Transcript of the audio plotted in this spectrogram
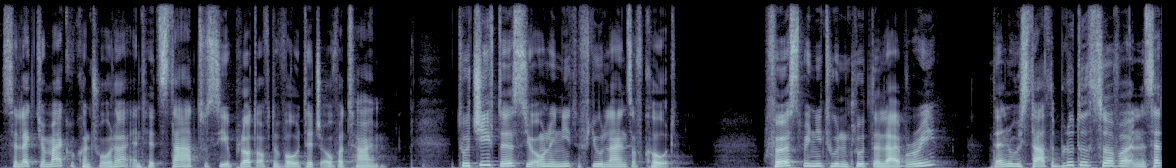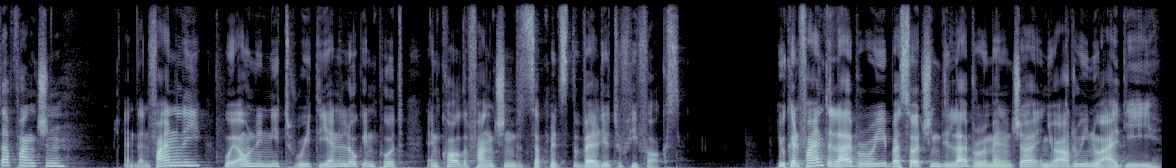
select your microcontroller and hit start to see a plot of the voltage over time. To achieve this you only need a few lines of code. First we need to include the library, then we start the Bluetooth server in the setup function, and then finally we only need to read the analog input and call the function that submits the value to phyphox. You can find the library by searching the library manager in your Arduino IDE.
